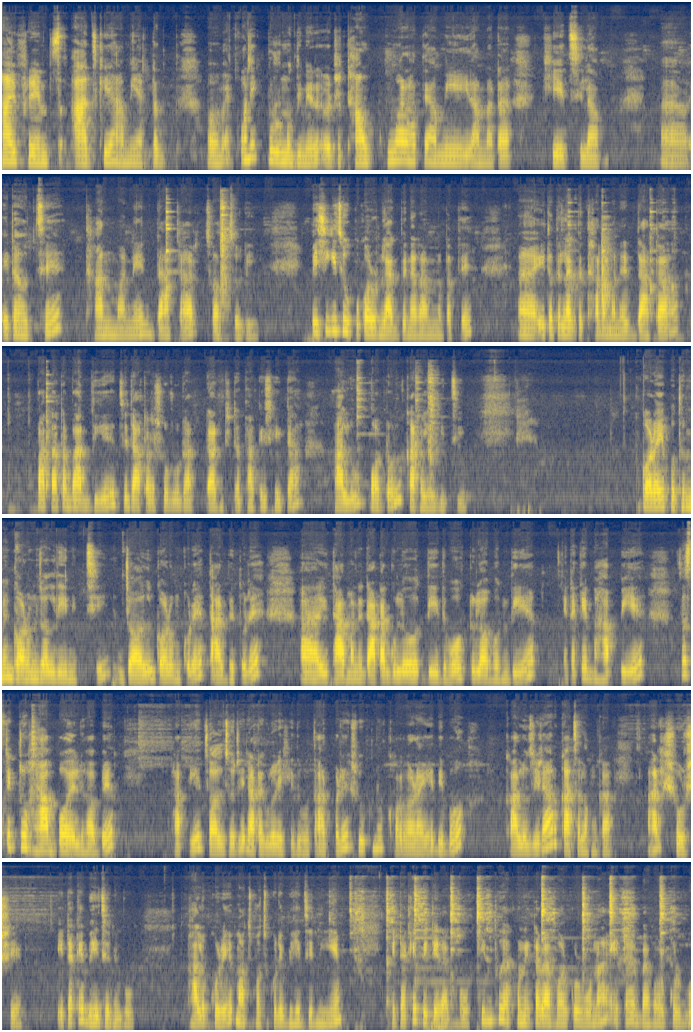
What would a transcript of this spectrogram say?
Hi friends, আজকে আমি একটা অনেক পুরনো দিনের ওটা ঠাকুমার হাতে আমি এই রান্নাটা খেয়েছিলাম। এটা হচ্ছে ধান মানে ডাটার চচ্চড়ি। বেশি কিছু উপকরণ লাগবে না রান্নাটাতে। এটাতে লাগবে থান মানে ডাটা। পাতাটা বাদ দিয়ে যে ডাটার সরু ডাট- ডাঁটিটা থাকে সেইটা আলু, পটল, কাঁঠালের বিচি। কড়াইয়ে প্রথমে গরম জল দিয়ে নিচ্ছি। জল গরম করে তার ভেতরে তার মানে ডাটাগুলো দিয়ে দেবো একটু লবণ দিয়ে। এটাকে ভাপিয়ে জাস্ট একটু হাফ বয়েলড হবে। ভাপিয়ে জল ঝরিয়ে ডাটাগুলো রেখে দেবো। তারপরে শুকনো কড়াইয়ে দেবো কালো জিরা আর কাঁচা লঙ্কা আর সর্ষে। এটাকে ভেজে নেব। ভালো করে মচমচ করে ভেজে নিয়ে এটাকে পেটে রাখব। কিন্তু এখন এটা ব্যবহার করব না, এটা ব্যবহার করব।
